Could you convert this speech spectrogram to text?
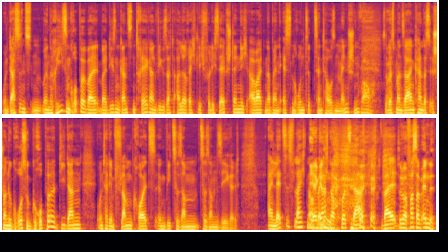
Und das ist eine Riesengruppe bei, bei diesen ganzen Trägern. Wie gesagt, alle rechtlich völlig selbstständig, arbeiten aber in Essen rund 17.000 Menschen, wow. sodass man sagen kann, das ist schon eine große Gruppe, die dann unter dem Flammenkreuz irgendwie zusammen, zusammen segelt. Ein letztes vielleicht noch, Ja, wenn gern. ich noch kurz darf, weil Sind wir fast am Ende.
